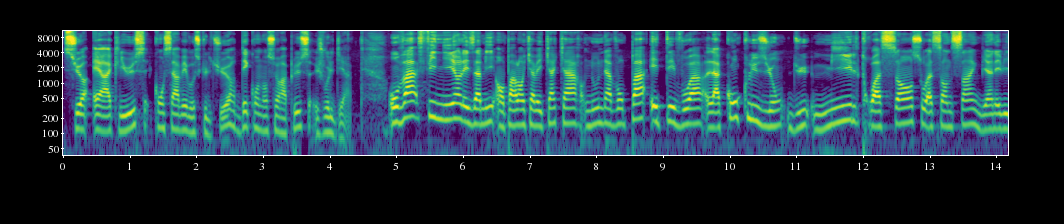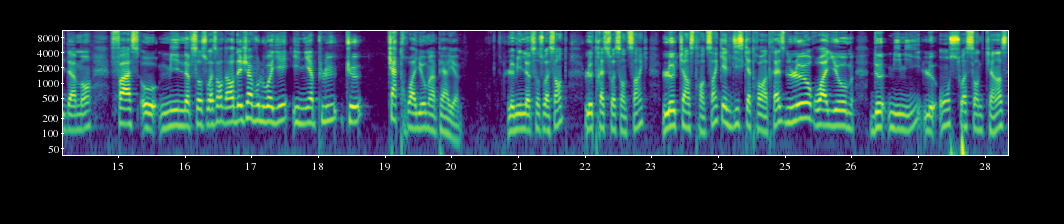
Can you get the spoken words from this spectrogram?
sur Heraclius. Conservez vos sculptures. Dès qu'on en saura plus, je vous le dirai. On va finir, les amis, en parlant KVK car nous n'avons pas été voir la conclusion du 1365, bien évidemment, face au 1960. Alors déjà, vous le voyez, il n'y a plus que 4 royaumes impériums le 1960, le 1365, le 1535 et le 1093, le royaume de Mimi, le 1175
